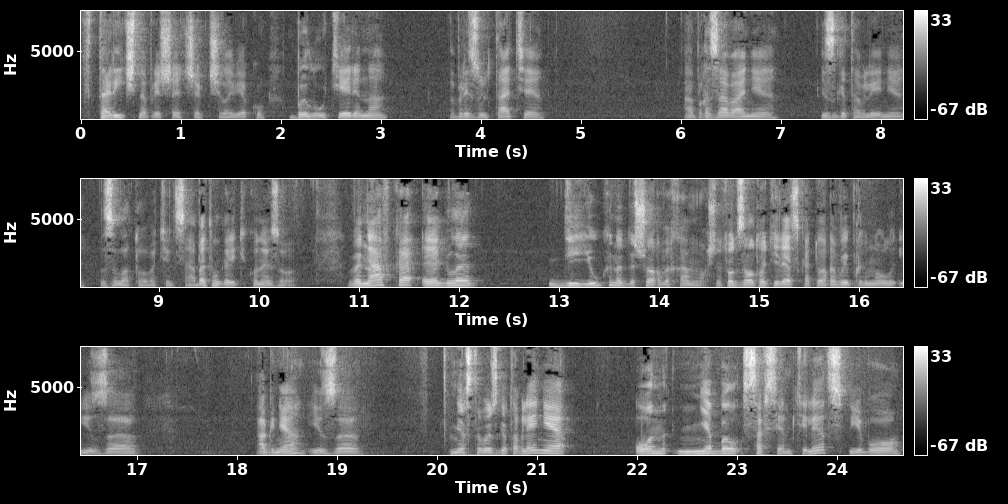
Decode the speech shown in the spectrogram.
вторично пришедшее к человеку, было утеряно в результате образования, изготовления золотого тельца. Об этом говорит Икунезор. Венавка эгла диюкна дешор вехамор. Что тот золотой телец, который выпрыгнул из э, огня, из э, места его изготовления, он не был совсем телец, его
